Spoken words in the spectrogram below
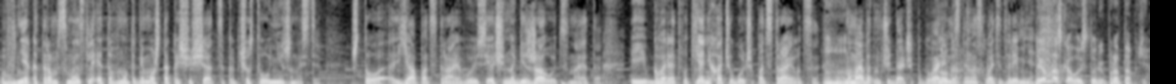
В некотором смысле это внутренне может так ощущаться, как чувство униженности. Что я подстраиваюсь, и очень многие жалуются на это. И говорят, вот я не хочу больше подстраиваться. Но мы об этом чуть дальше поговорим, Ну да. если у нас хватит времени. Ну, Я вам рассказывал историю про тапки.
